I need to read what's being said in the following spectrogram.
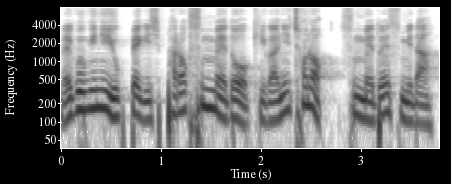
외국인이 628억 순매도, 기관이 1,000억 순매도했습니다.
